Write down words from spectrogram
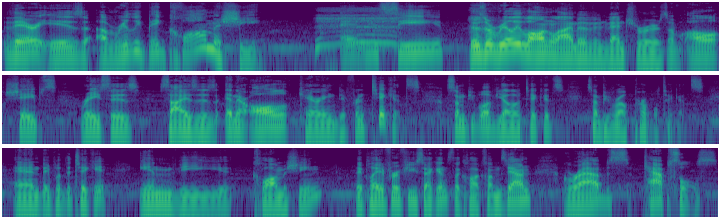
there is a really big claw machine. And you see there's a really long line of adventurers of all shapes, races, sizes, and they're all carrying different tickets. Some people have yellow tickets, some people have purple tickets. And they put the ticket in the claw machine. They play it for a few seconds. The claw comes down, grabs capsules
